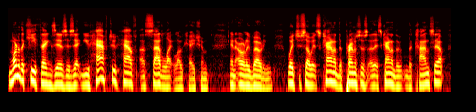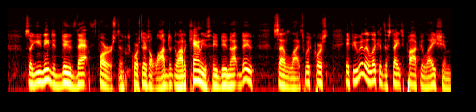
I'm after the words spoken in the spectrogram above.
One of the key things is is that you have to have a satellite location in early voting, which so it's kind of the premises, uh, it's kind of the, the concept. So you need to do that first, and of course, there's a lot of, a lot of counties who do not do satellites. But of course, if you really look at the state's population,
